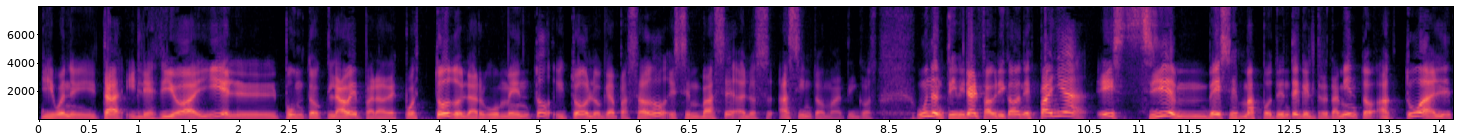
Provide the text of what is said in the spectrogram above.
y bueno, y está, y les dio ahí el punto clave para después todo el argumento y todo lo que ha pasado es en base a los asintomáticos. Un antiviral fabricado en España es 100 veces más potente que el tratamiento actual.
